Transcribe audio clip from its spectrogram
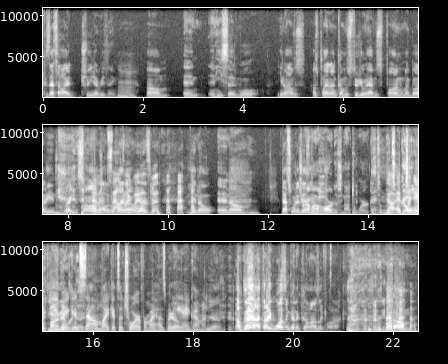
Because that's how I treat everything. Hmm. Um, and and he said, "Well." You know, I was I was planning on coming to the studio and having some fun with my buddy and writing a song. I wasn't planning like on my working, you know, and um, that's what I it is. try to my me. hardest not to work. It's a, No, it's a if, goal if of mine you make every it day. sound like it's a chore for my husband, Yeah. he ain't coming. Yeah, I'm glad. I thought he wasn't gonna come. I was like, "Fuck," but um,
